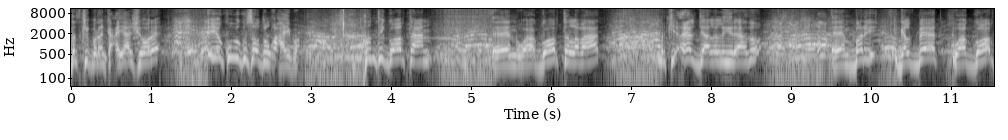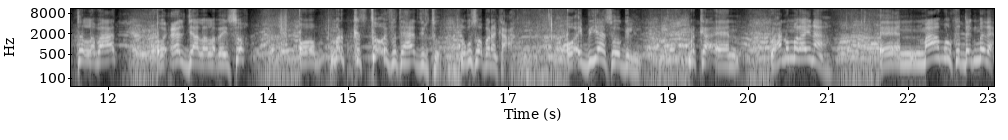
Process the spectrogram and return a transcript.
dadkii barankacayaashii hore iyo kuwii ku soo dulqaxayba. Runtii goobtan waa goobta labaad. Markii ceel jaalla la yidhaahdo bari galbeed waa goobta labaad oo ceel jaalla labayso oo mar kasta oy fatahaad jirto lagu soo barankaca oo ay biyaha soo gelin. Marka waxaan u malaynaa maamulka degmada.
